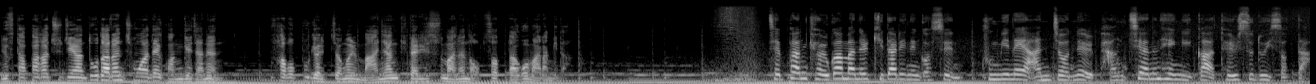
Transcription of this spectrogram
뉴스타파가 취재한 또 다른 청와대 관계자는 사법부 결정을 마냥 기다릴 수만은 없었다고 말합니다. 재판 결과만을 기다리는 것은 국민의 안전을 방치하는 행위가 될 수도 있었다.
